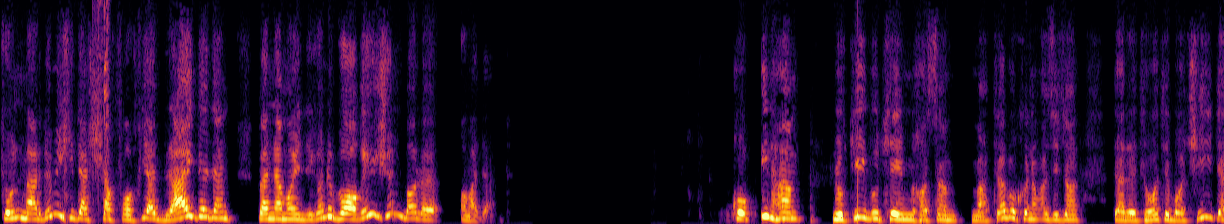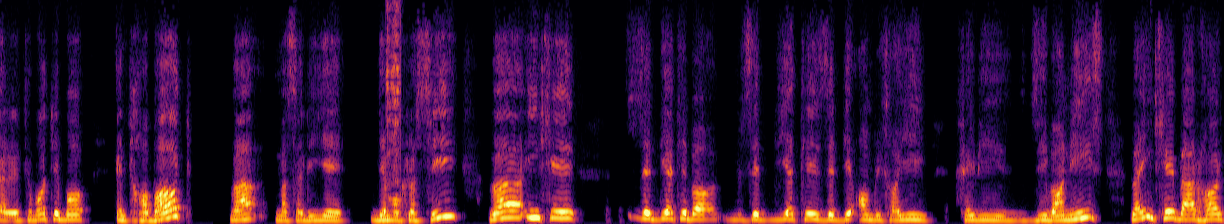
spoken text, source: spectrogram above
که اون مردمی که در شفافیت رأی دادن و نمایندگان واقعیشون بالا آمدند. خب این هم نکته بود که می‌خواستم مطرح بکنم عزیزان در ارتباط با چی؟ در ارتباط با انتخابات. و مسئله دموکراسی و اینکه ضدیت با ضدیت ضد آمریکایی خیلی زیبا نیست و اینکه به حال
